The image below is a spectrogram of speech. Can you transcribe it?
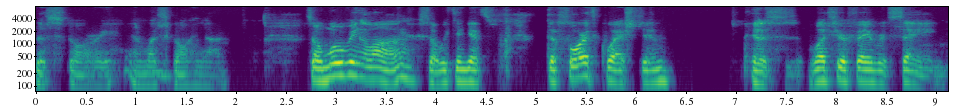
the story and what's mm-hmm. going on. So moving along, so we can get the fourth question is what's your favorite saying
